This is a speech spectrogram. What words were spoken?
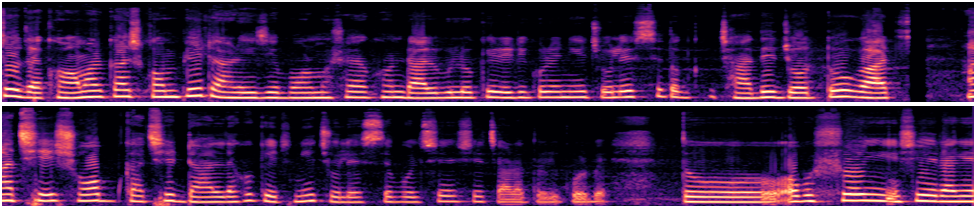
তো দেখো, আমার কাজ কমপ্লিট আর এই যে বর্মশা এখন ডালগুলোকে রেডি করে নিয়ে চলে এসছে, তো ছাদে যত গাছ আছে, সব গাছের ডাল দেখো কেটে নিয়ে চলে এসছে বলছে সে চারা তৈরি করবে। তো অবশ্যই এসে এর আগে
